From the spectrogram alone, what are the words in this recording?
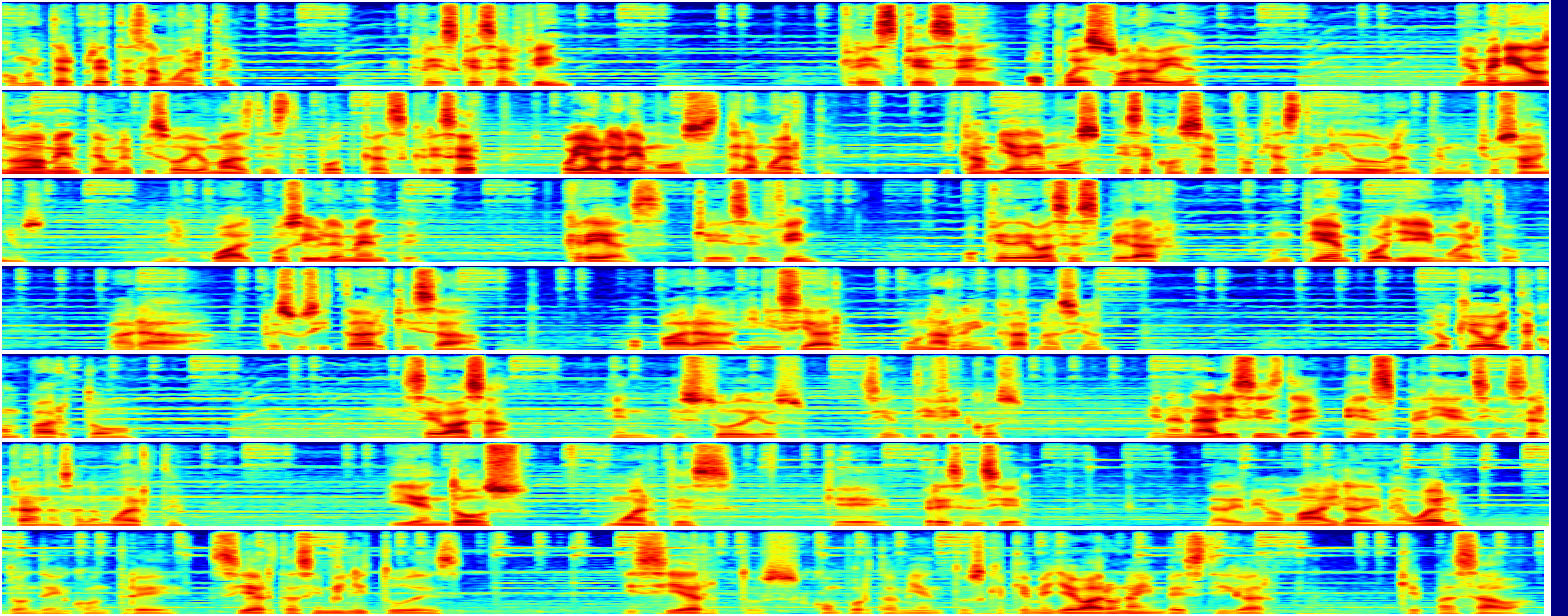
¿Cómo interpretas la muerte? ¿Crees que es el fin? ¿Crees que es el opuesto a la vida? Bienvenidos nuevamente a un episodio más de este podcast Crecer. Hoy hablaremos de la muerte y cambiaremos ese concepto que has tenido durante muchos años, en el cual posiblemente creas que es el fin o que debas esperar un tiempo allí muerto para resucitar quizá o para iniciar una reencarnación. Lo que hoy te comparto eh, se basa en estudios científicos, en análisis de experiencias cercanas a la muerte y en dos muertes que presencié, la de mi mamá y la de mi abuelo donde encontré ciertas similitudes y ciertos comportamientos que, me llevaron a investigar qué pasaba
